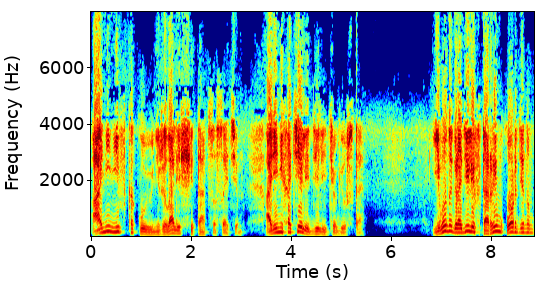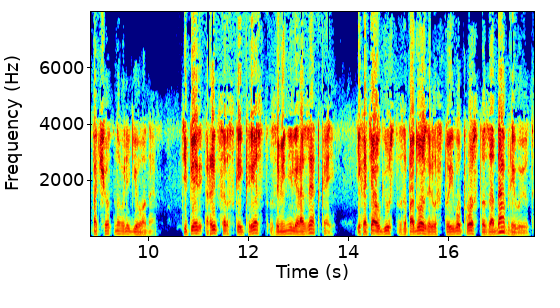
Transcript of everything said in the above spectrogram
а они ни в какую не желали считаться с этим. Они не хотели делить Огюста. Его наградили вторым орденом почетного легиона. Теперь рыцарский крест заменили розеткой, и хотя Аугюст заподозрил, что его просто задабривают,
